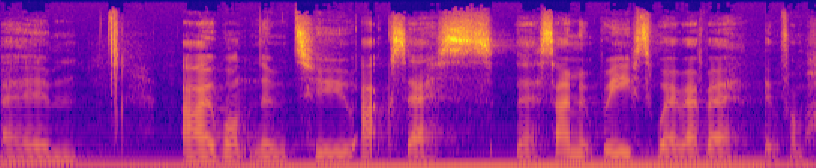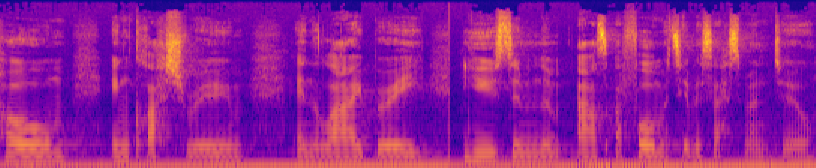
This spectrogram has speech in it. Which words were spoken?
Um, I want them to access the assignment briefs wherever, from home, in classroom, in the library, using them as a formative assessment tool.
